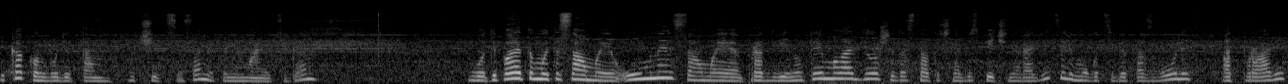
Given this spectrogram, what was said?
И как он будет там учиться, сами понимаете, да? Вот, и поэтому это самые умные, самые продвинутые молодежь и достаточно обеспеченные родители могут себе позволить отправить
